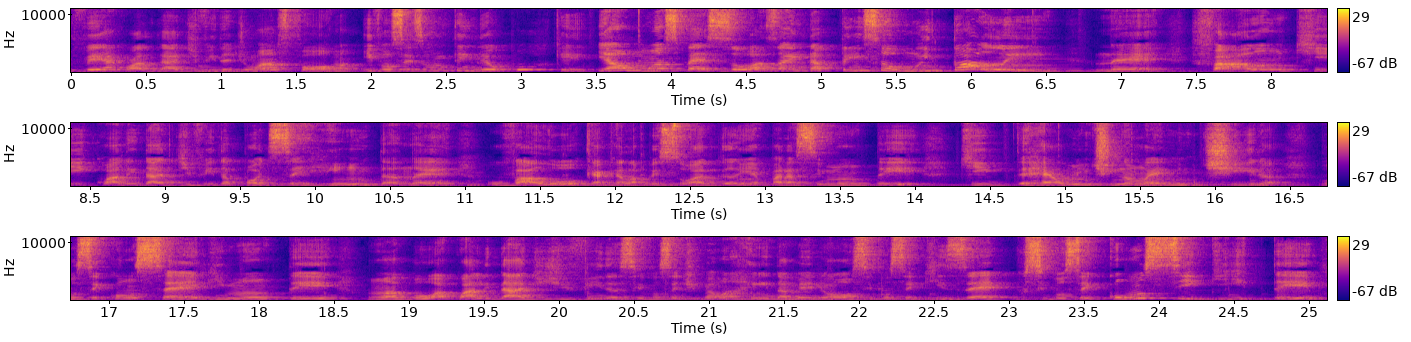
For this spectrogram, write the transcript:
vê a qualidade de vida de uma forma e vocês vão entender o porquê. E algumas pessoas ainda pensam muito além né? Falam que qualidade de vida pode ser renda, né? O valor que aquela pessoa ganha para se manter, que realmente não é mentira. Você consegue manter uma boa qualidade de vida se você tiver uma renda melhor, se você quiser, se você conseguir ter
